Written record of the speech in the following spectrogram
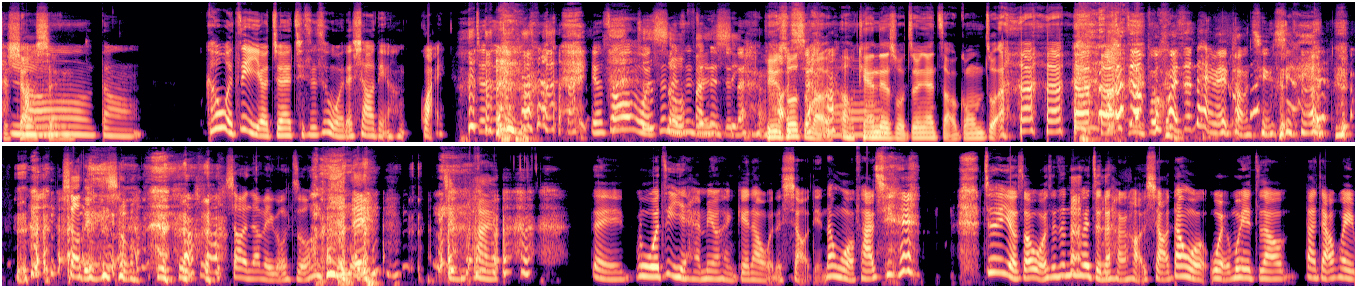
的笑声。哦，懂。可我自己有觉得，其实是我的笑点很怪，就是有时候我真的是真的觉得很，比如说什么哦，Candice，我最近在找工作，这不会，这太没同情心了。笑点是什么？笑人家没工作，金派。对，我自己也还没有很 get 到我的笑点，但我发现，就是有时候我是真的会觉得很好笑，但我我我也知道大家会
